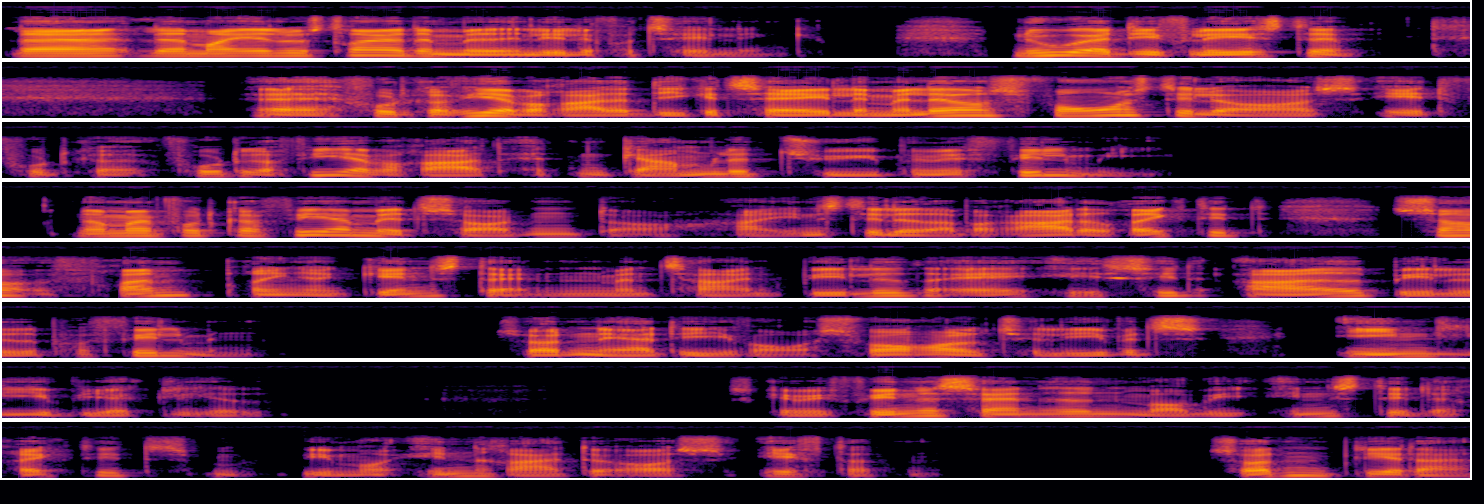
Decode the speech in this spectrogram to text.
Lad, lad mig illustrere det med en lille fortælling. Nu er de fleste øh, fotografiapparater digitale, men lad os forestille os et fotografiapparat af den gamle type med film i. Når man fotograferer med et sådan og har indstillet apparatet rigtigt, så frembringer genstanden, man tager et billede af, i sit eget billede på filmen. Sådan er det i vores forhold til livets egentlige virkelighed. Skal vi finde sandheden, må vi indstille rigtigt, vi må indrette os efter den. Sådan bliver der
